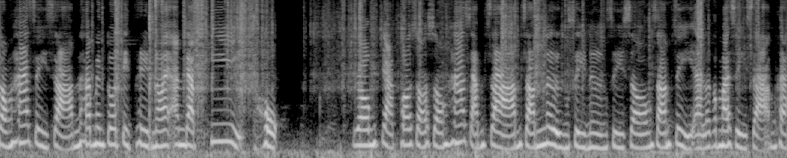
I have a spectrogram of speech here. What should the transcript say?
สองห้าสี่สามนะคะเป็นตัวติดผลิตน้อยอันดับที่หกรองจากพศสองห้าสามสามสามหนึ่งสี่หนึ่งสี่สองสามสี่อะแล้วก็มาสี่สามค่ะ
